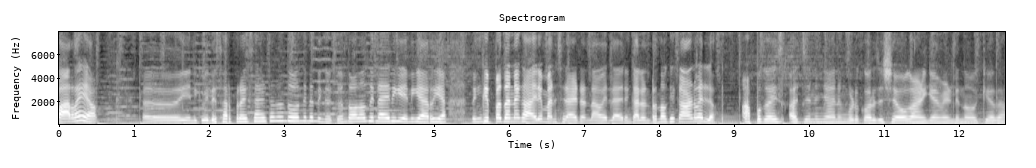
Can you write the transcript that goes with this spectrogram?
പറയാം. എനിക്ക് വലിയ സർപ്രൈസ് ആയിട്ടൊന്നും തോന്നുന്നില്ല. നിങ്ങൾക്കും തോന്നത്തില്ലായിരിക്കും എനിക്കറിയാം. നിങ്ങൾക്ക് ഇപ്പം തന്നെ കാര്യം മനസ്സിലായിട്ടുണ്ടാവും. എല്ലാവരും കലണ്ടർ നോക്കി കാണുമല്ലോ. അപ്പോൾ ഗൈസ് അച്ഛനും ഞാനും കൂടെ കുറച്ച് ഷോ കാണിക്കാൻ വേണ്ടി നോക്കിയതാ.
